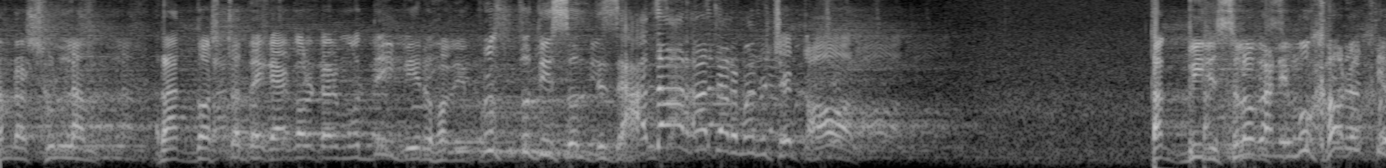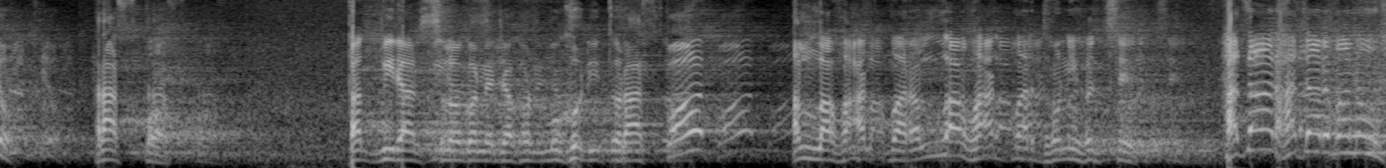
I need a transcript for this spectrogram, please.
আমরা শুনলাম রাত দশটা থেকে এগারোটার মধ্যেই বের হবে। প্রস্তুতি চলতেছে, হাজার হাজার মানুষের টল তাকবীর স্লোগানে মুখরিত রাজপথ। তাকবীর আর স্লোগানে যখন মুখরিত রাজপথ, আল্লাহ আকবার আল্লাহ আকবার ধ্বনি হচ্ছে। হাজার হাজার মানুষ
